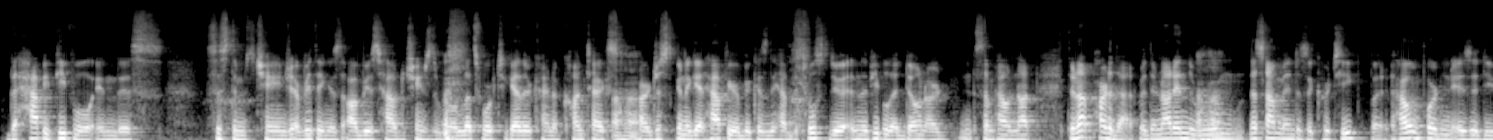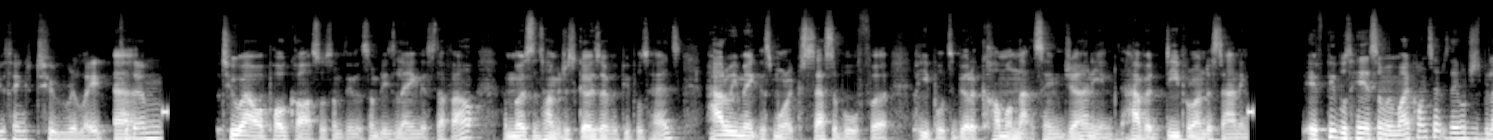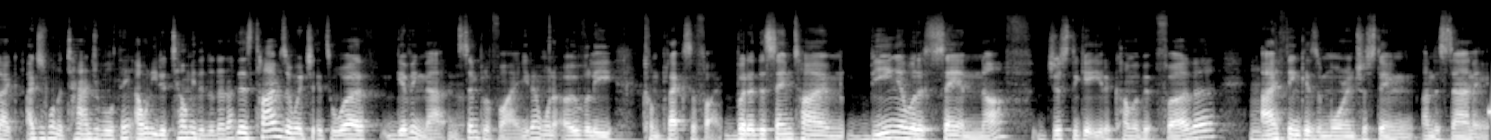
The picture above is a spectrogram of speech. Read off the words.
The happy people in this systems change, everything is obvious how to change the world, let's work together kind of context Uh-huh. are just going to get happier because they have the tools to do it. And the people that don't are somehow not, they're not part of that, but they're not in the Uh-huh. room. That's not meant as a critique, but how important is it, do you think, to relate Yeah. to them? A two-hour podcast or something that somebody's laying this stuff out, and most of the time it just goes over people's heads. How do we make this more accessible for people to be able to come on that same journey and have a deeper understanding? If people hear some of my concepts, they will just be like, I just want a tangible thing. I want you to tell me the da da da. There's times in which it's worth giving that and simplifying. You don't want to overly complexify. But at the same time, being able to say enough just to get you to come a bit further, mm. I think is a more interesting understanding.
